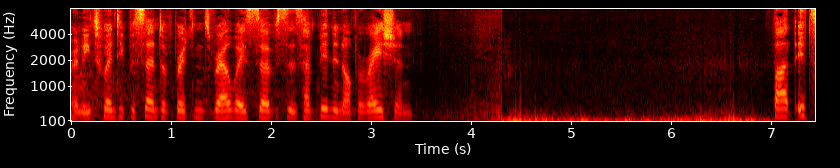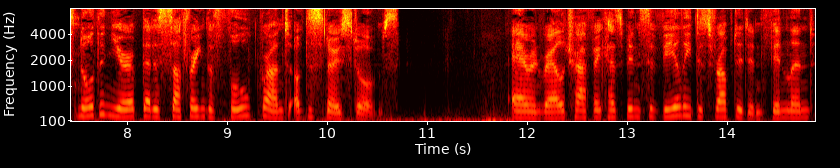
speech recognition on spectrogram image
Only 20% of Britain's railway services have been in operation, but it's Northern Europe that is suffering the full brunt of the snowstorms. Air and rail traffic has been severely disrupted in Finland.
